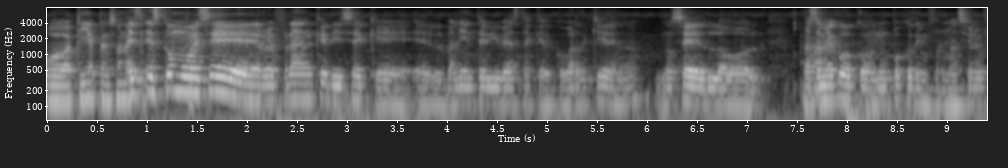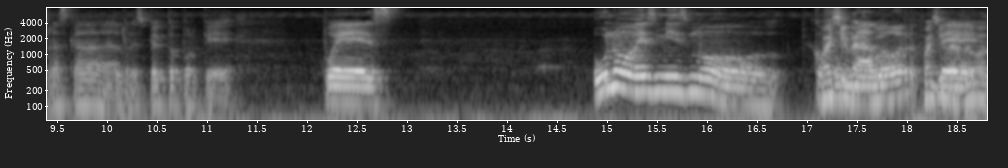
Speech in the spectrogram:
o, aquella persona Es, que- es como ese refrán que dice que el valiente vive hasta que el cobarde quiere, ¿no? No sé, lo Ajá. asemejo con un poco de información enfrascada al respecto porque pues uno es mismo cofundador de,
